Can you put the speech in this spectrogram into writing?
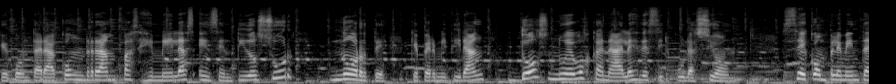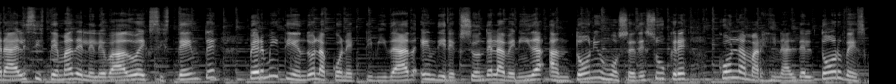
que contará con rampas gemelas en sentido sur-norte que permitirán dos nuevos canales de circulación se complementará el sistema del elevado existente, permitiendo la conectividad en dirección de la avenida Antonio José de Sucre con la marginal del Torbes.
